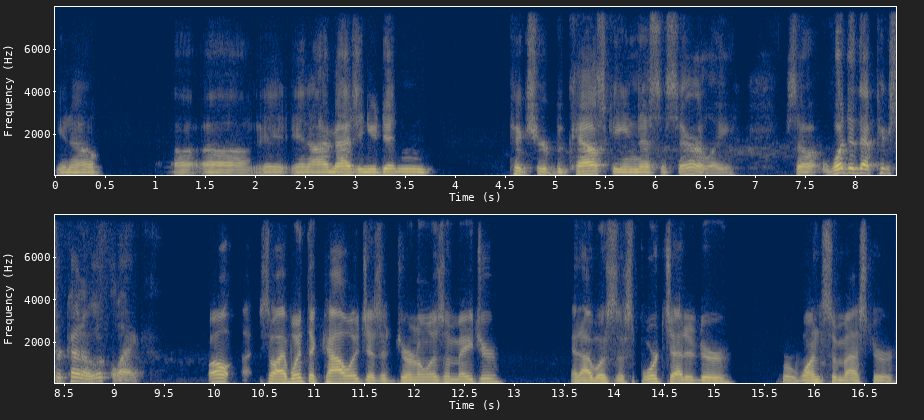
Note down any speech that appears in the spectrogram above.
you know, uh, uh, and, and I imagine you didn't picture Bukowski necessarily. So, what did that picture kind of look like? Well, so I went to college as a journalism major, and I was the sports editor for one semester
